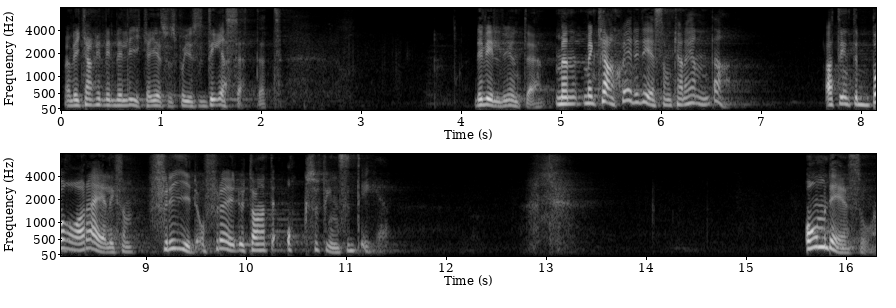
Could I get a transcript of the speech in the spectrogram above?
Men vi kanske inte vill bli lika Jesus på just det sättet. Det vill vi ju inte. Men, men kanske är det det som kan hända. Att det inte bara är liksom frid och fröjd utan att det också finns det. Om det är så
